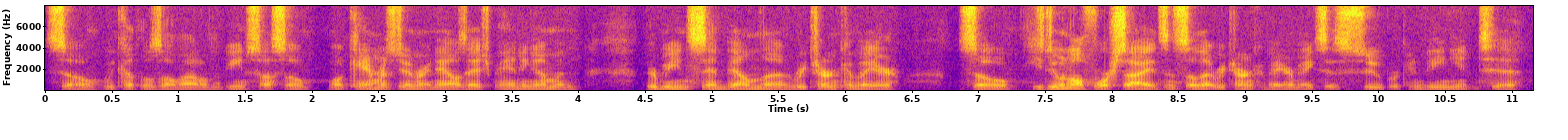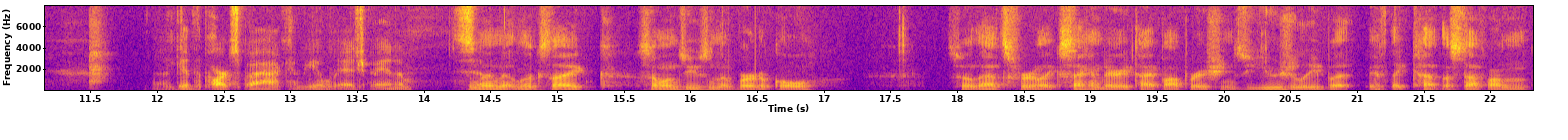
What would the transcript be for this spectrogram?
So we cut those all out on the beam saw. So what Cameron's doing right now is edge banding them, and they're being sent down the return conveyor. So he's doing all four sides, and so that return conveyor makes it super convenient to uh, get the parts back and be able to edge band them. So, And then it looks like someone's using the vertical. So that's for like secondary type operations usually, but if they cut the stuff on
